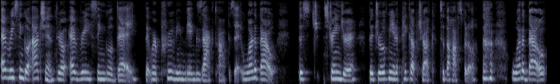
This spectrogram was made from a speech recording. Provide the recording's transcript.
every single action throughout every single day that were proving the exact opposite what about this stranger that drove me in a pickup truck to the hospital what about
